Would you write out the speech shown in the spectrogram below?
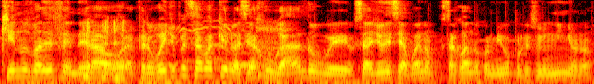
¿Quién nos va a defender ahora? Pero, güey, yo pensaba que lo hacía jugando, güey. O sea, yo decía, bueno, pues, está jugando conmigo porque soy un niño, ¿no?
